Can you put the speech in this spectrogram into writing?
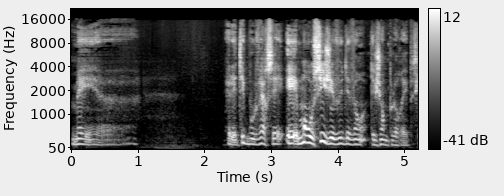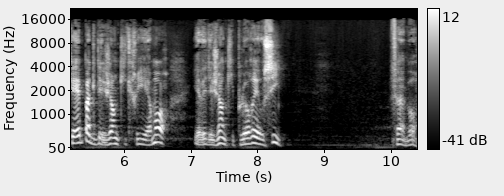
Mais euh, elle était bouleversée. Et moi aussi, j'ai vu des, des, gens pleurer. Parce qu'il n'y avait pas que des gens qui criaient à mort, il y avait des gens qui pleuraient aussi. Enfin bon.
